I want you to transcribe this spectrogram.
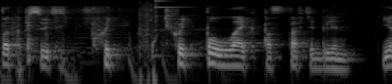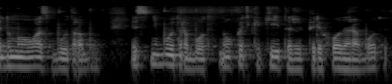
подписывайтесь. Хоть, хоть пол лайк поставьте, блин. Я думаю, у вас будет работать. Если не будет работать, ну хоть какие-то же переходы работают.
